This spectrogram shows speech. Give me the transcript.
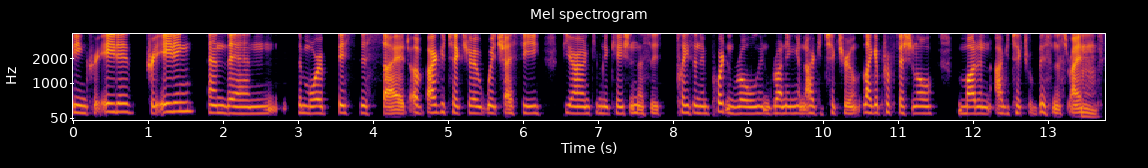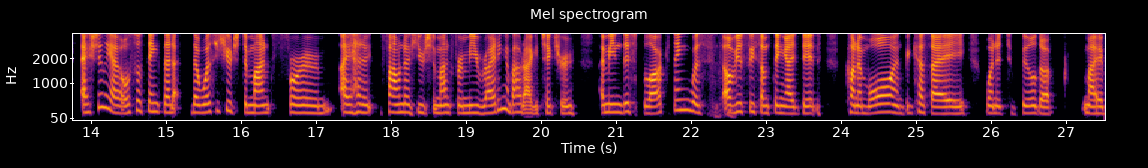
being creative, creating, and then the more business side of architecture, which I see PR and communication as it plays an important role in running an architecture, like a professional modern architectural business, right? Mm. Actually, I also think that there was a huge demand for, I had a, found a huge demand for me writing about architecture. I mean, this blog thing was obviously something I did kind of more, and because I wanted to build up my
